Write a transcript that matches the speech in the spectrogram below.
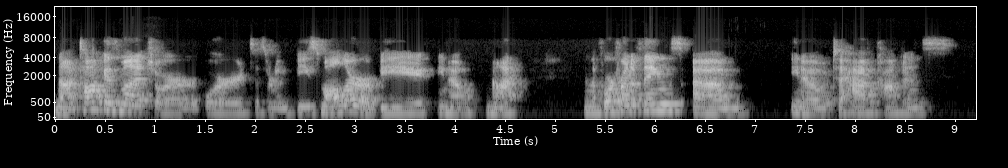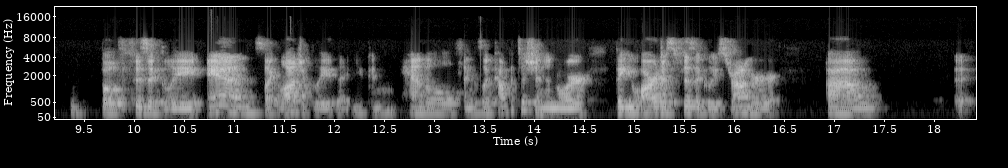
not talk as much or or to sort of be smaller or be you know not in the forefront of things um, you know to have a confidence both physically and psychologically that you can handle things like competition or that you are just physically stronger um, it,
